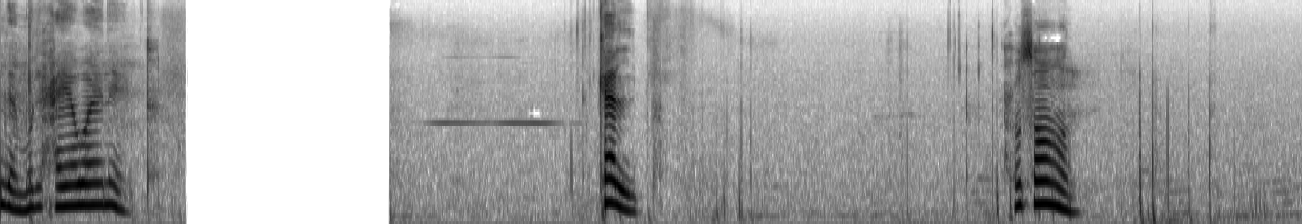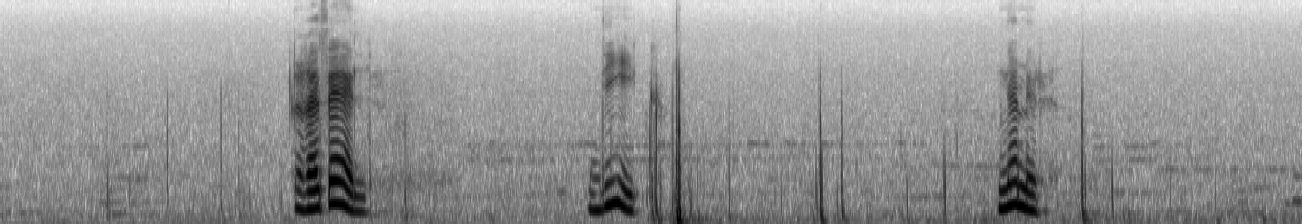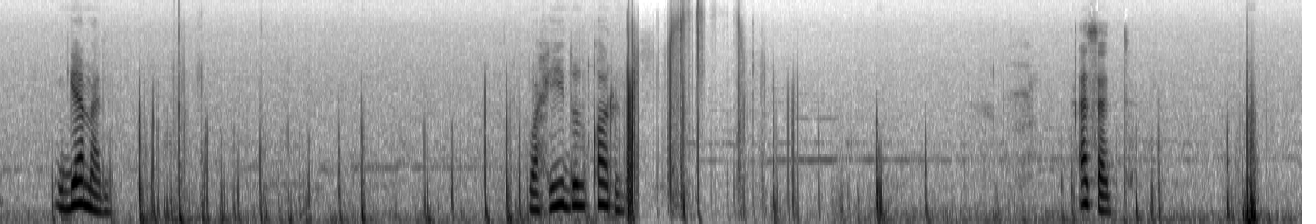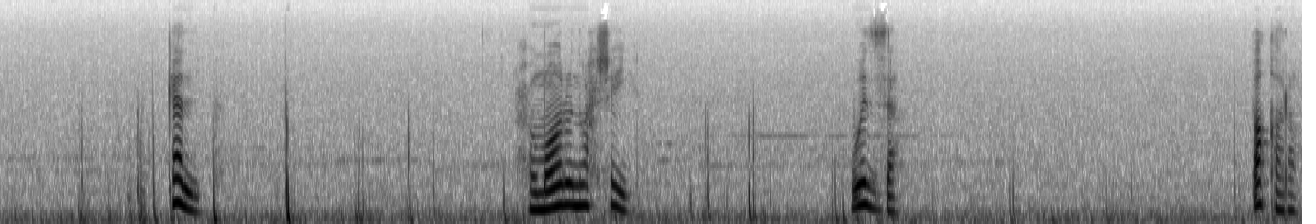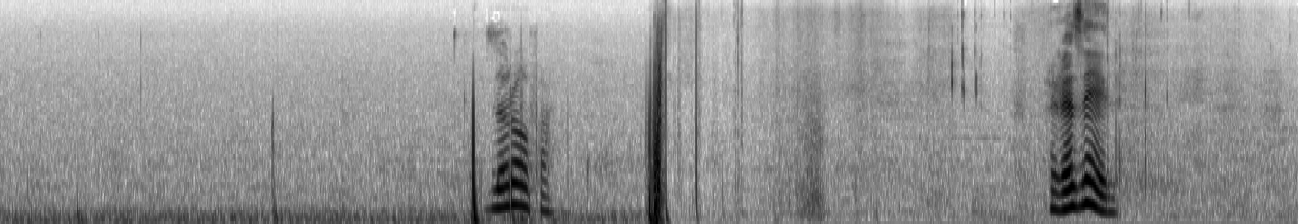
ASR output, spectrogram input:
عالم الحيوانات. كلب. حصان. غزال. ديك. نمر. جمل. وحيد القرن. أسد. كلب. حمار وحشي. وزة. بقرة. زرافة. غزال.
